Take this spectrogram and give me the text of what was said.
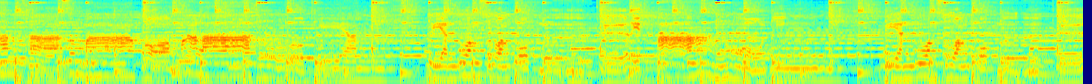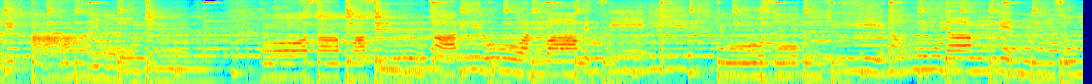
ามข้าสมมาขอมาลาทูเทียนเวียนบวงสวงปกมือถือฤทธิ์อาโยยิงเวียนบวงสวงปกมือถือฤทธิ์อาโยยิงขอสาพาสิ่งข้าดีล้วนว่าเป็นสีอยู่สุขขีเนายังเย็นสุ่ม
